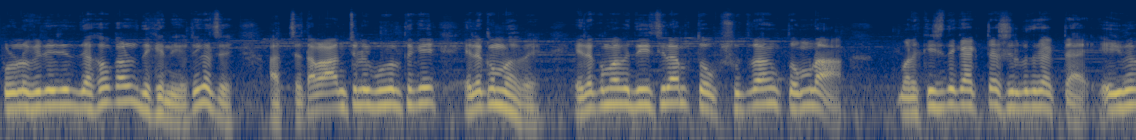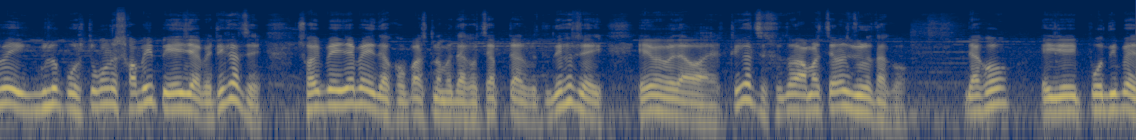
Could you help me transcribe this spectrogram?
পুরোনো ভিডিও যদি দেখো কারণ দেখে নিও, ঠিক আছে? আচ্ছা তারপর আঞ্চলিক ভূগোল থেকে এরকমভাবে এরকমভাবে দিয়েছিলাম, তো সুতরাং তোমরা মানে কৃষি থেকে একটা, শিল্প থেকে একটা, এইভাবে এইগুলো প্রশ্নগুলো সবই পেয়ে যাবে, ঠিক আছে? সবই পেয়ে যাবে, এই দেখো পাঁচ নম্বর দেখো চ্যাপ্টার ভিত্তি দেখেছ? এই, এইভাবে দেওয়া হয়, ঠিক আছে? শুধু আমার চ্যানেল জুড়ে থাকো। দেখো, এই যে প্রদীপের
